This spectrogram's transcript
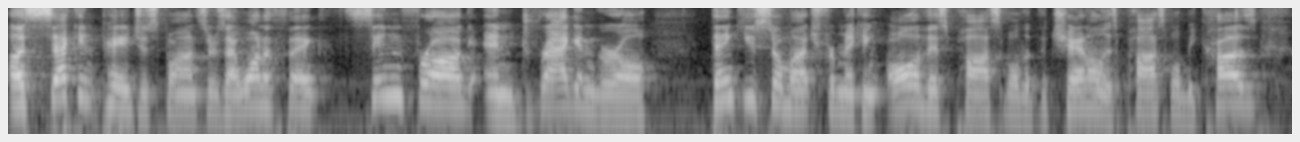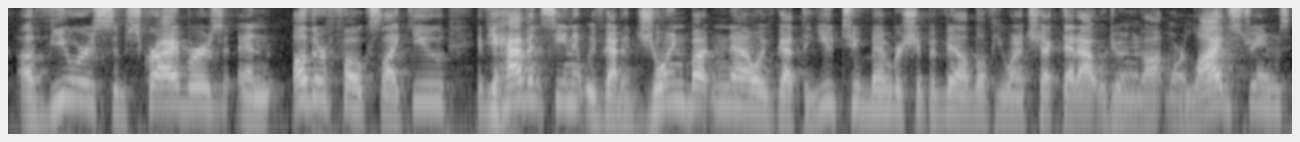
a second page of sponsors. I want to thank Sinfrog and Dragon Girl Thank you so much for making all of this possible, that the channel is possible because of viewers, subscribers, and other folks like you. If you haven't seen it, we've got a join button now. We've got the YouTube membership available if you want to check that out. We're doing a lot more live streams.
